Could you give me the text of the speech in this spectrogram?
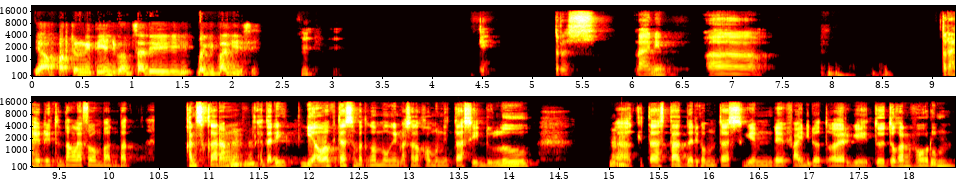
Ya opportunity-nya juga bisa dibagi-bagi sih. Hmm. Oke. Okay. Terus nah ini uh, terakhir di tentang level 44. Kan sekarang mm -hmm. eh, tadi di awal kita sempat ngomongin masalah komunitas sih dulu Hmm. Uh, kita start dari komunitas gamedevid.org itu itu kan forum.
